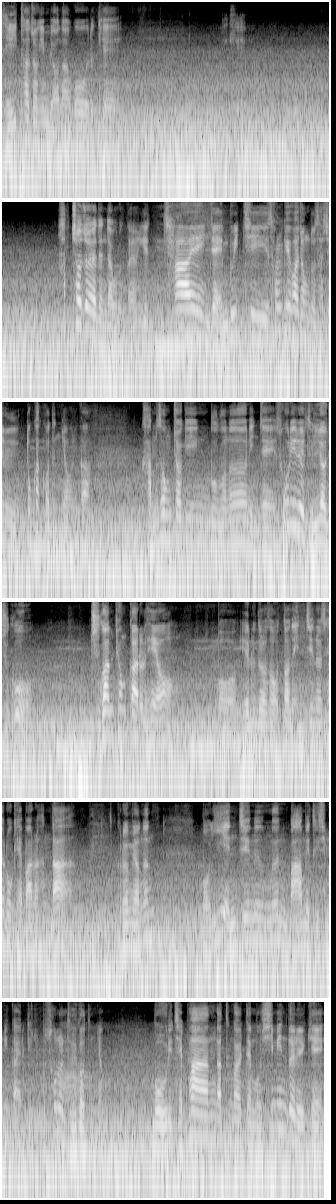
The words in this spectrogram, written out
데이터적인 면하고 이렇게 이렇게 합쳐져야 된다고 그럴까요? 이게 음. 차의 이제 MVT 설계 과정도 사실 똑같거든요. 그러니까 감성적인 부분은 이제 소리를 들려주고 음, 주관 평가를 해요. 음, 뭐 예를 들어서 어떤 엔진을 새로 개발을 한다. 그러면은 뭐 이 엔진은 마음에 드십니까? 이렇게 뭐 손을 아. 들거든요. 뭐 우리 재판 같은 거 할 때 뭐 시민들 이렇게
